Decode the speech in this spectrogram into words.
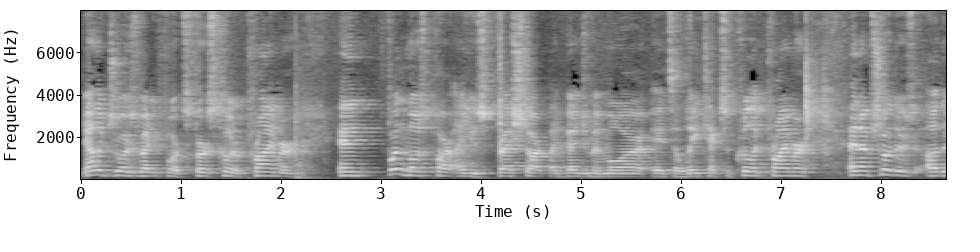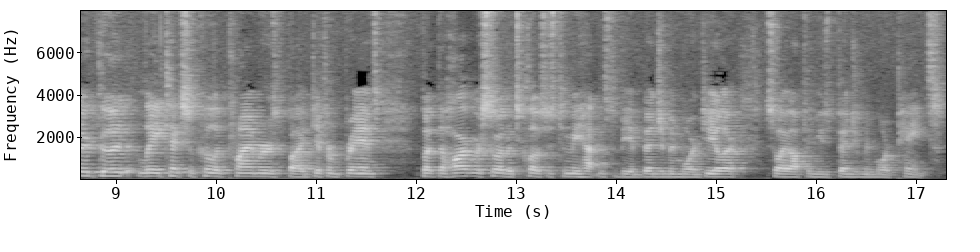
Now the drawer is ready for its first coat of primer. And for the most part, I use Fresh Start by Benjamin Moore. It's a latex acrylic primer. And I'm sure there's other good latex acrylic primers by different brands. But the hardware store that's closest to me happens to be a Benjamin Moore dealer. So I often use Benjamin Moore paints.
